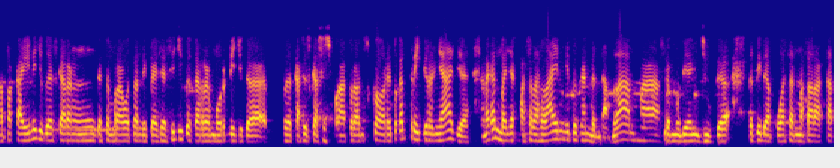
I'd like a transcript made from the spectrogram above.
apakah ini juga sekarang kesemrawutan di PSSI juga karena murni juga kasus-kasus pengaturan skor itu kan triggernya aja. Karena kan banyak masalah lain gitu kan, dendam lama, kemudian juga ketidakpuasan masyarakat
